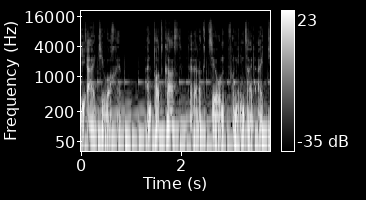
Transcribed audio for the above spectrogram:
Die IT-Woche, ein Podcast der Redaktion von Inside IT.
